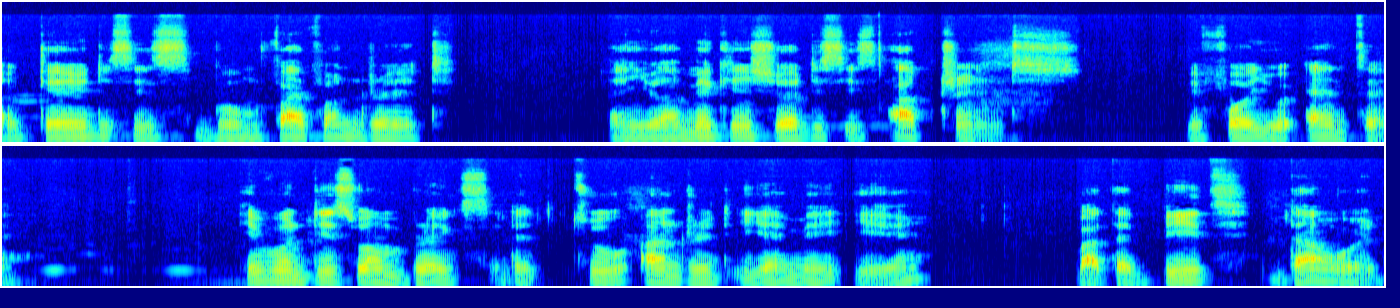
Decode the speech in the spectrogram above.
Okay, this is boom 500 and you are making sure this is uptrend before you enter. Even this one breaks the 200 EMA here, but a bit downward.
